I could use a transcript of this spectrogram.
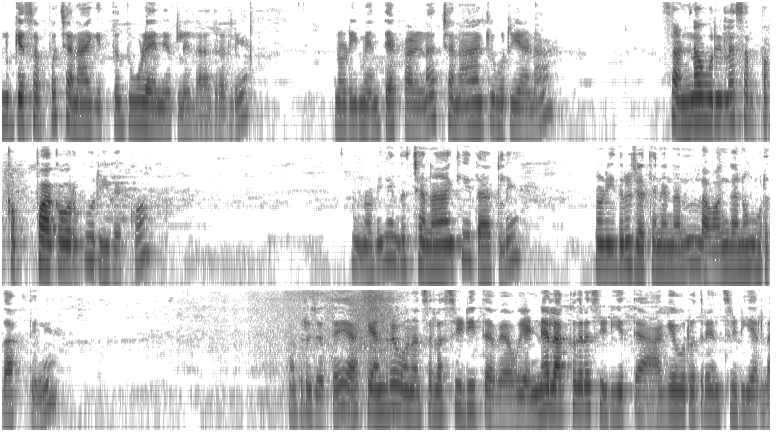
ನುಗ್ಗೆ ಸೊಪ್ಪು ಚೆನ್ನಾಗಿತ್ತು ಧೂಳೇನಿರಲಿಲ್ಲ ಅದರಲ್ಲಿ. ನೋಡಿ, ಮೆಂತ್ಯ ಕಾಳನ್ನ ಚೆನ್ನಾಗಿ ಉರಿಯೋಣ. ಸಣ್ಣ ಉರಿಲೇ ಸ್ವಲ್ಪ ಕಪ್ಪಾಗೋವರೆಗೂ ಉರಿಬೇಕು. ನೋಡಿ, ಇದು ಚೆನ್ನಾಗಿ ಇದಾಗಲಿ. ನೋಡಿ, ಇದ್ರ ಜೊತೆನೇ ನಾನು ಲವಂಗನೂ ಹುರಿದಾಕ್ತೀನಿ. ಅದ್ರ ಜೊತೆ ಯಾಕೆ ಅಂದರೆ ಒಂದೊಂದು ಸಲ ಸಿಡಿತವೆ. ಅವು ಎಣ್ಣೆಲಿ ಹಾಕಿದ್ರೆ ಸಿಡಿಯುತ್ತೆ, ಹಾಗೆ ಹುರಿದ್ರೆ ಏನು ಸಿಡಿಯಲ್ಲ.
